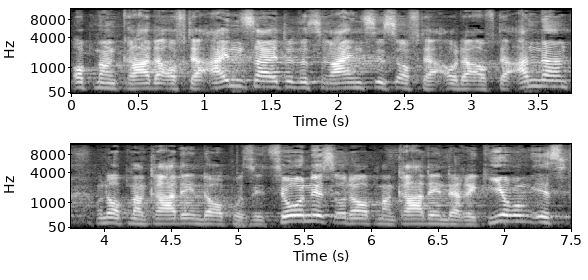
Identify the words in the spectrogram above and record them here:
ob man gerade auf der einen Seite des Rheins ist oder auf der anderen, und ob man gerade in der Opposition ist oder ob man gerade in der Regierung ist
